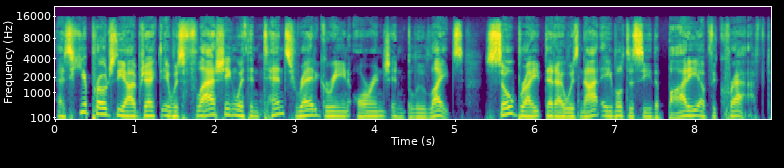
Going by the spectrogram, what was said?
as he approached the object, it was flashing with intense red, green, orange, and blue lights, so bright that I was not able to see the body of the craft.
